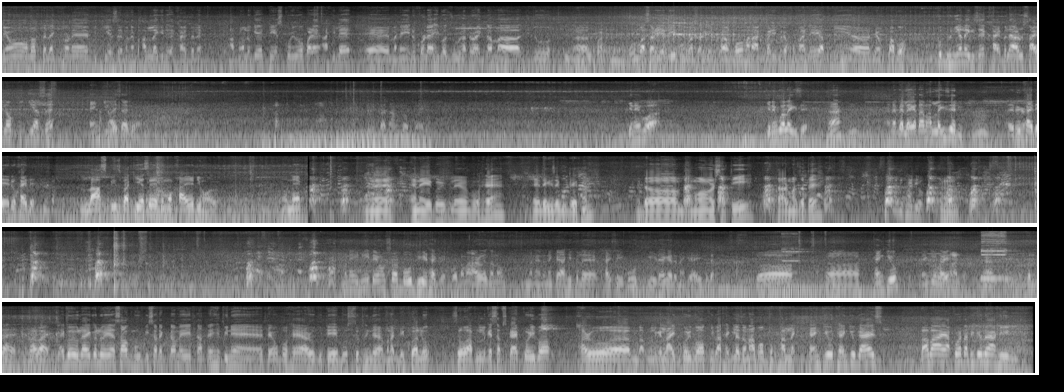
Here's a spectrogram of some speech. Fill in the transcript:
তেওঁ অলপ বেলেগ ধৰণে বিকি আছে মানে ভাল লাগিলে খাই পেলাই। আপোনালোকে টেষ্ট কৰিব পাৰে আহিলে মানে এইডোখৰলৈ আহিব যোৰহাটৰ একদম যিটো বৰুৱা চাৰিআলি বৰুৱা চাৰিআলিৰ পৰা অকণমান আগবাঢ়ি পেলাই সোমাই দিয়ে আপুনি তেওঁক পাব। খুব ধুনীয়া লাগিছে খাই পেলাই আৰু চাই লওক কি কি আছে। থেংক ইউ চাই লোৱা কেনেকুৱা কেনেকুৱা লাগিছে হা এনে বেলেগ এটা ভাল লাগিছে নি এইটো খাই দে এইটো খাই দে লাষ্ট পিচ বাকী আছে এইটো মই খায়ে দিওঁ আৰু এনে এনে এনেকৈ কৰি পেলাই বহে এই দেখিছে গোটেইখন একদম ডাঙৰ ছাতি তাৰ মাজতে খাই দিয়ক অঁ মানে এনেই তেওঁৰ ওচৰত বহুত ভিৰ থাকে। বৰ্তমান আৰু এজনো মানে তেনেকৈ আহি পেলাই খাইছেহি বহুত ভিৰ থাকে তেনেকৈ আহি পেলাই। তো থেংক ইউ থেংক ইউ ভাই। হে? বাই বাই এইবোৰ ওলাই গ'লোঁ এই চাওক মোৰ পিছত একদম এই তাতে সেইপিনে তেওঁ বহে আৰু গোটেই বস্তুখিনি আপোনাক দেখুৱালোঁ। চ' আপোনালোকে ছাবস্ক্ৰাইব কৰিব আৰু আপোনালোকে লাইক কৰিব কিবা থাকিলে জনাব খুব ভাল লাগে। Thank you thank you guys bye bye আকৌ এটা ভিডিঅ'লৈ আহিম।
